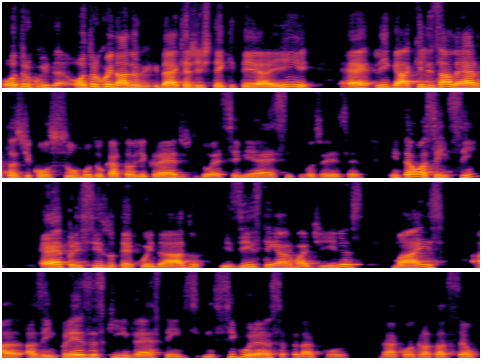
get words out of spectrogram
outro, cuida, outro cuidado né, que a gente tem que ter aí é ligar aqueles alertas de consumo do cartão de crédito, do SMS que você recebe. Então, assim, sim, é preciso ter cuidado, existem armadilhas, mas as empresas que investem em segurança da, da contratação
